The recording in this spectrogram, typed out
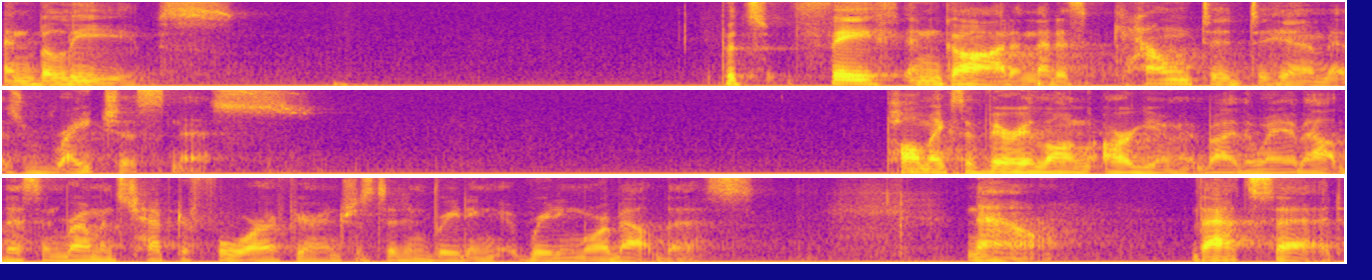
and believes. He puts faith in God, and that is counted to him as righteousness. Paul makes a very long argument, by the way, about this in Romans chapter 4, if you're interested in reading, reading more about this. Now, that said,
